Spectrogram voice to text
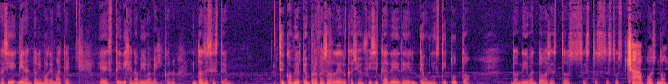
Así bien antónimo de mate. Este, y dije, no, viva México, ¿no? Entonces, este, se convirtió en profesor de educación física de, de, de un instituto donde iban todos estos, estos, estos chavos, ¿no?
